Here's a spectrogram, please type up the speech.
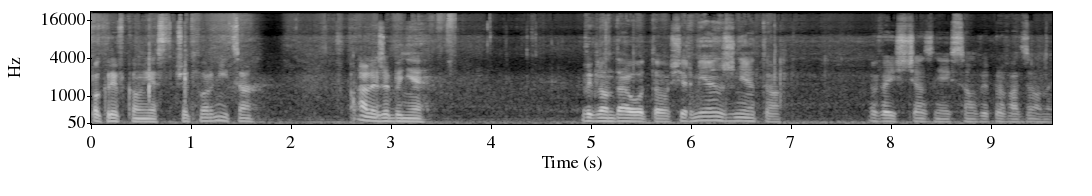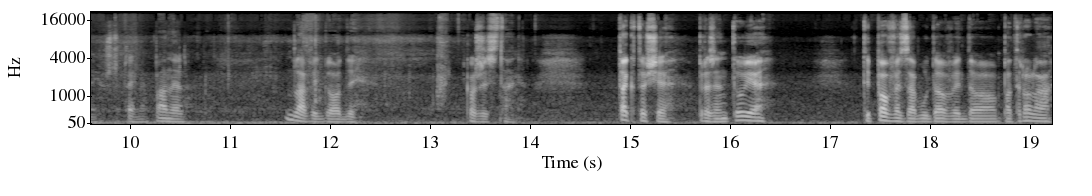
pokrywką jest przetwornica, ale żeby nie wyglądało to siermiężnie, to Wyjścia z niej są wyprowadzone już tutaj na panel dla wygody korzystania. Tak to się prezentuje. Typowe zabudowy do patrola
